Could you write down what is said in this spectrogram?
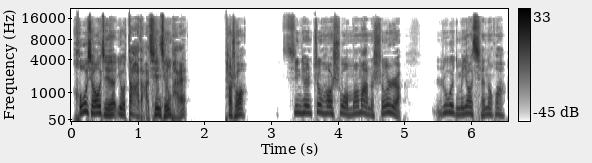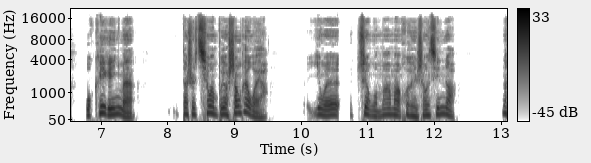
侯小姐又大打亲情牌，她说：“今天正好是我妈妈的生日，如果你们要钱的话，我可以给你们，但是千万不要伤害我呀，因为这样我妈妈会很伤心的。那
